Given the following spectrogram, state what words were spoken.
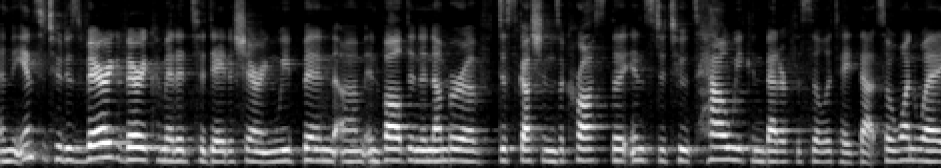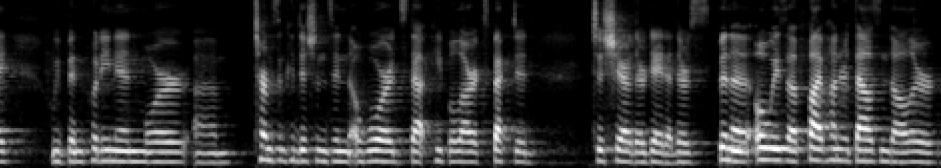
and the Institute is very, very committed to data sharing. We've been um, involved in a number of discussions across the institutes how we can better facilitate that. So one way, we've been putting in more um, terms and conditions in awards that people are expected to share their data. There's been a, always a $500,000,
